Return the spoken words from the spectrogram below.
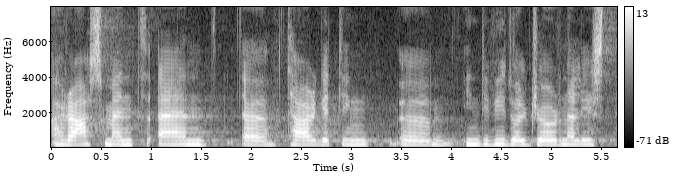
harassment and uh, targeting um, individual journalists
